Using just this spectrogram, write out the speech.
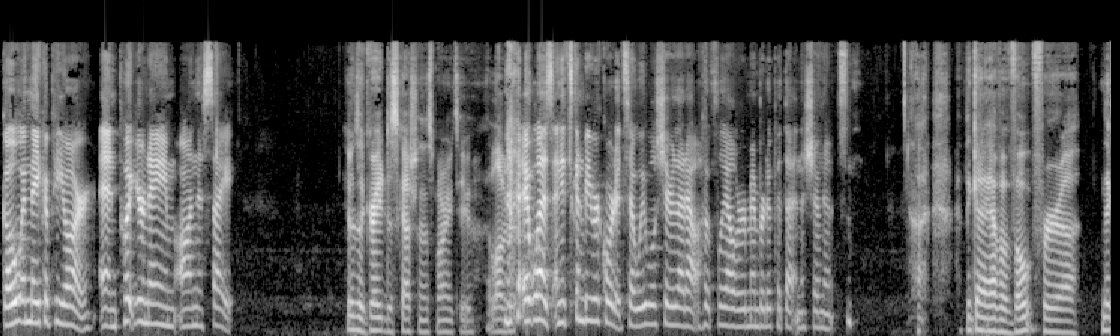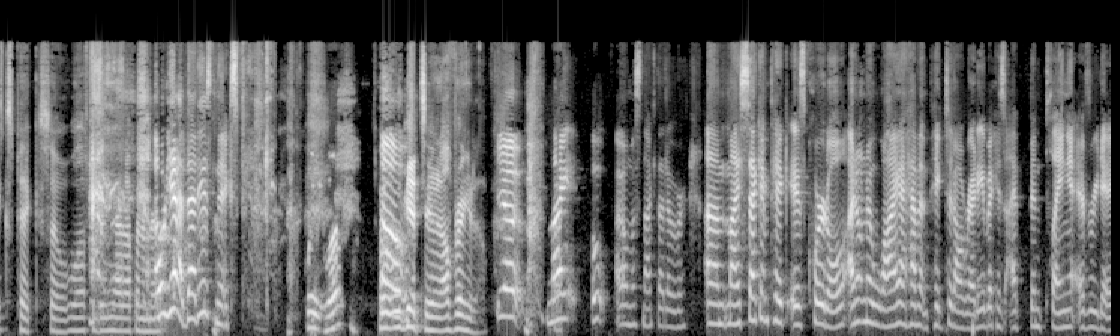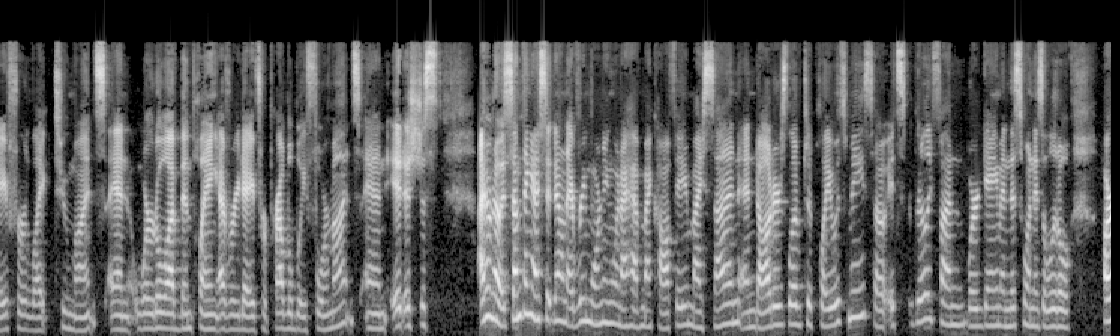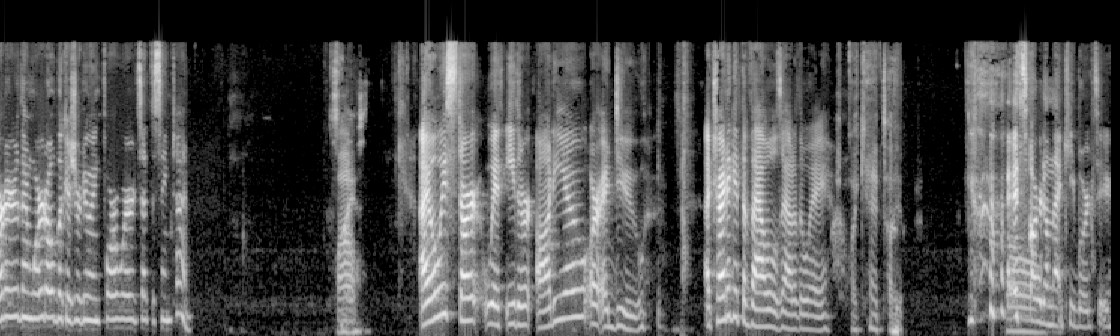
go and make a PR and put your name on the site. It was a great discussion this morning too. I loved it. it was, and it's going to be recorded, so we will share that out. Hopefully, I'll remember to put that in the show notes. I think I have a vote for uh, Nick's pick, so we'll have to bring that up in a minute. Oh yeah, that is Nick's pick. Wait, what? We'll, Oh. we'll get to it. I'll bring it up. Yeah, my oh, I almost knocked that over. Um, my second pick is Quordle. I don't know why I haven't picked it already because I've been playing it every day for like two months, and Wordle I've been playing every day for probably four months, and it is just. I don't know. It's something I sit down every morning when I have my coffee. My son and daughters love to play with me, so it's a really fun word game. And this one is a little harder than Wordle because you're doing four words at the same time. Wow. nice. I always start with either audio or a do. I try to get the vowels out of the way. I can't tell you. it's Oh. hard on that keyboard too.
